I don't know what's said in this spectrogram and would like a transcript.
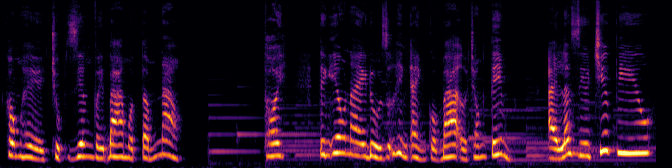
không hề chụp riêng với ba một tấm nào. Thôi, tình yêu này đủ giữ hình ảnh của ba ở trong tim. I love you, Chip you.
